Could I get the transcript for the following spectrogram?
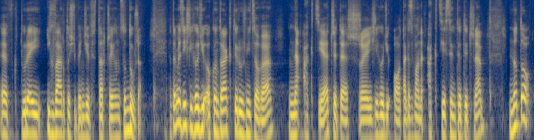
e, w której ich wartość będzie wystarczająco duża. Natomiast jeśli chodzi o kontrakty różnicowe na akcje, czy też e, jeśli chodzi o tak zwane akcje syntetyczne, no to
